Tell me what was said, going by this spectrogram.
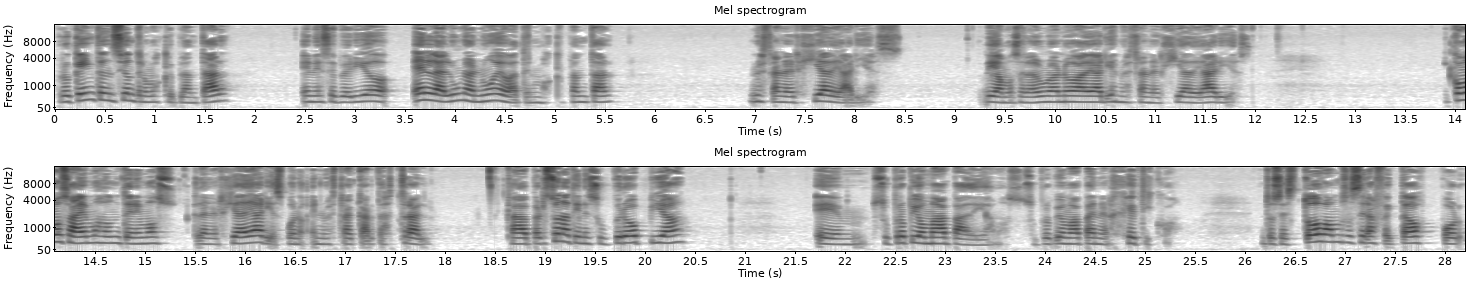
Pero ¿qué intención tenemos que plantar en ese periodo? En la luna nueva tenemos que plantar nuestra energía de Aries. Digamos, en la luna nueva de Aries nuestra energía de Aries. ¿Y cómo sabemos dónde tenemos la energía de Aries? Bueno, en nuestra carta astral. Cada persona tiene su propia, em, su propio mapa, digamos, su propio mapa energético. Entonces, todos vamos a ser afectados por,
